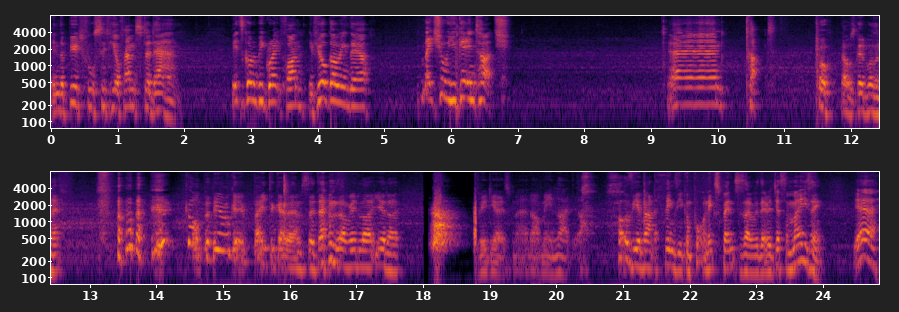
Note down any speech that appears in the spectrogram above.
in the beautiful city of Amsterdam. It's going to be great fun. If you're going there, make sure you get in touch. And cut. Oh, that was good, wasn't it? Can't believe I'm getting paid to go to Amsterdam. I mean, like, you know. Videos, man. I mean, like, oh, the amount of things you can put on expenses over there is just amazing. Yeah,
